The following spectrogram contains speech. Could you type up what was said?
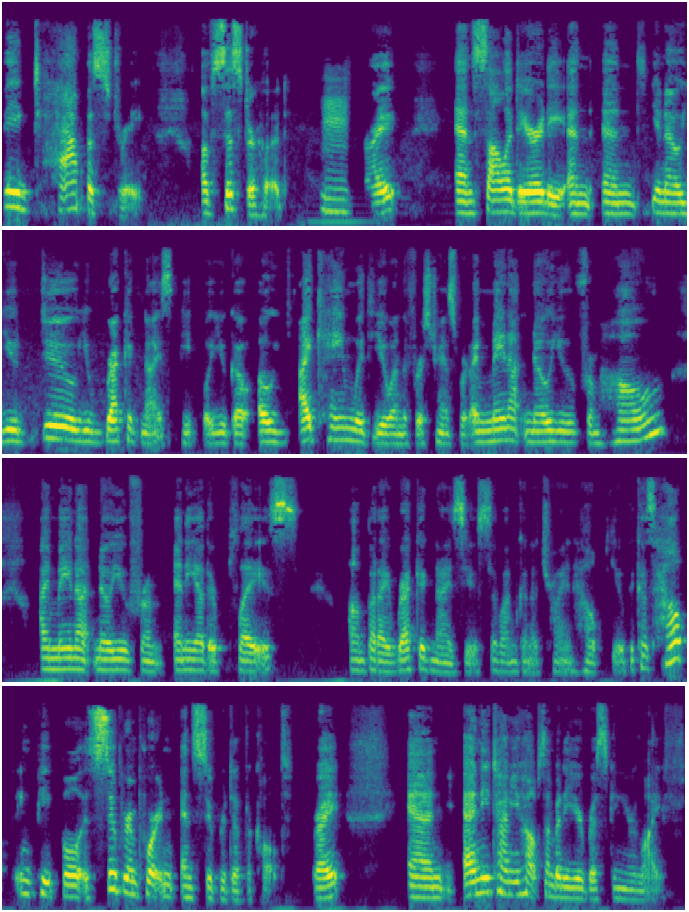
big tapestry of sisterhood, mm. right? And solidarity and and you know you do you recognize people. You go oh i came with you on the first transport. I may not know you from home. I may not know you from any other place um, but i recognize you so i'm going to try and help you. Because helping people is super important and super difficult right? And anytime you help somebody you're risking your life.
